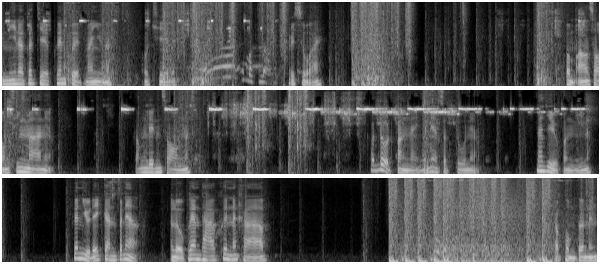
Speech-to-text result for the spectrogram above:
มนี้เราก็เจอเพื่อนเปิดมาอยู่นะ โอเคเลยเฮ้ยสวย ผมเอาซองซิ่งมาเนี่ย ต้องเล่นซองนะ เขาโดดฝั่งไหนวะเนี่ยศัตรูเนี่ย น่าจะอยู่ฝั่งนี้นะ เพื่อนอยู่ด้วยกันปะเนี่ยฮัลโหลเพื่อนเท้าขึ้นนะครับ ครับผมตัวนึง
